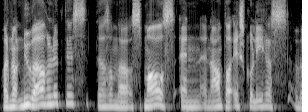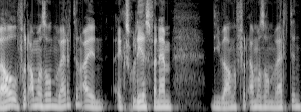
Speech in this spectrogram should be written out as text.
Waarom dat nu wel gelukt is, dat is omdat Smalls en een aantal ex-collega's wel voor Amazon werkten, ah, ex-collega's van hem die wel nog voor Amazon werkten,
